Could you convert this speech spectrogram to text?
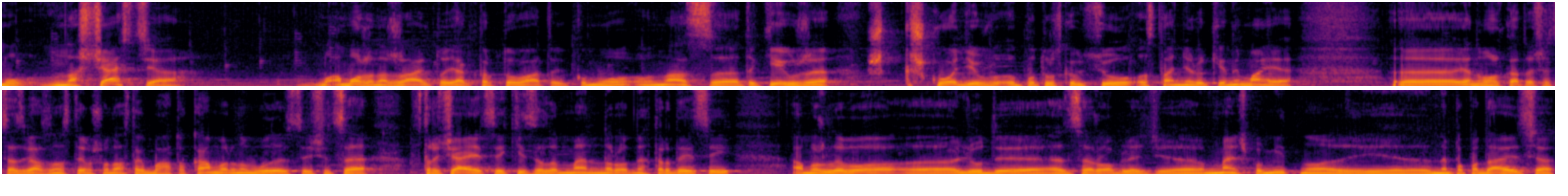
ну, на щастя, Ну, а може, на жаль, то як трактувати? Кому у нас е, таких вже шкодів по Трускавцю останні роки немає. Я не можу сказати, що це зв'язано з тим, що у нас так багато камер на вулиці, чи це втрачається якийсь елемент народних традицій. А можливо, е, люди це роблять е, менш помітно і не попадаються.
